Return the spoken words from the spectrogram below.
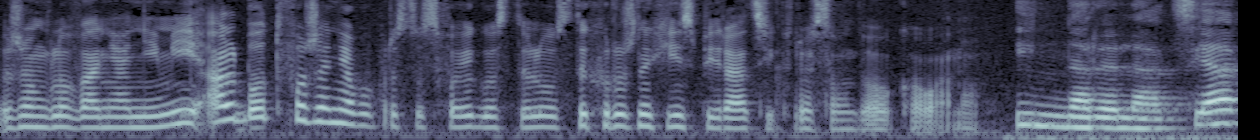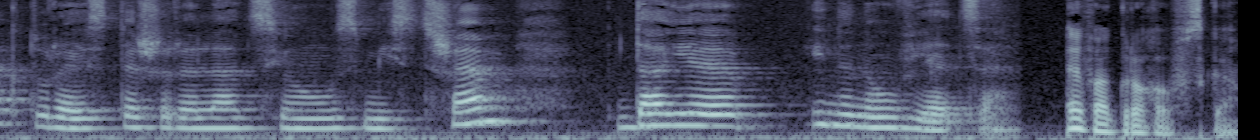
żonglowania nimi, albo tworzenia po prostu swojego stylu z tych różnych inspiracji, które są dookoła. No. Inna relacja, która jest też relacją z mistrzem, daje inną wiedzę. Ewa Grochowska.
